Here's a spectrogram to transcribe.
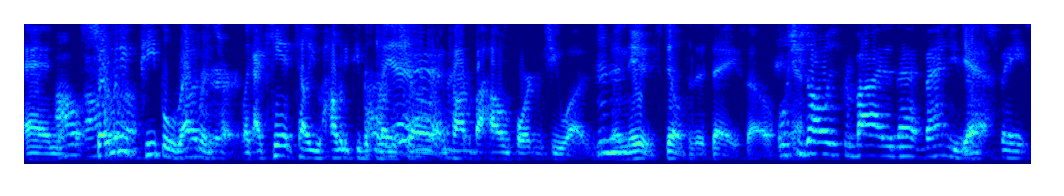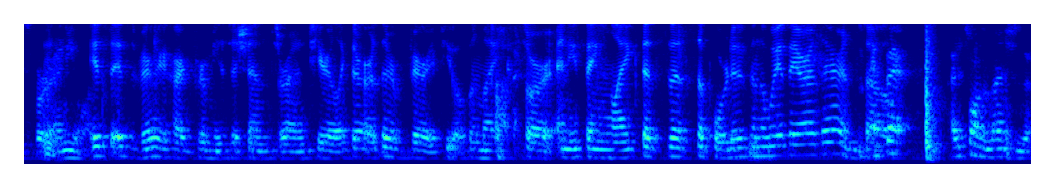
and I'll- so I'll, many uh, people nudge reference her. her. Like I can't tell you how many people come Oh, on the yeah. show and talk about how important she was Mhm. and is still to this day. So Well, yeah. she's always provided that venue, Yeah. that space for Mm. anyone. It's it's very hard for musicians around here. Like there are there are very few open mics or anything like that's that's supportive in the way they are there, and so In fact, I just want to mention the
